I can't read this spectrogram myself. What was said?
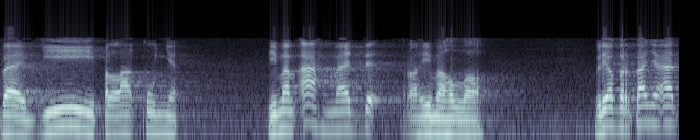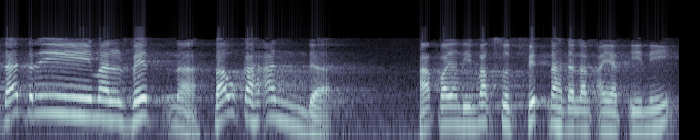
bagi pelakunya Imam Ahmad rahimahullah. Beliau bertanya, "Atadri mal fitnah?" Tahukah Anda apa yang dimaksud fitnah dalam ayat ini?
